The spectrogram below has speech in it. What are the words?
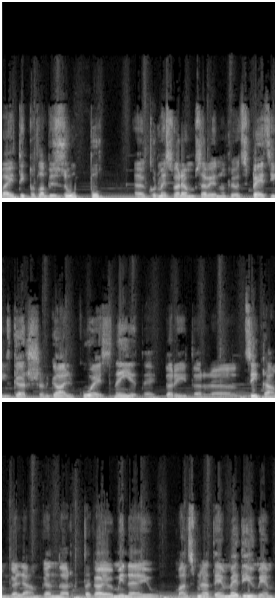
vai tikpat labi zupu. Uh, kur mēs varam savienot ļoti spēcīgas garšas ar gaļu, ko es neieteiktu darīt ar uh, citām gaļām, gan ar, kā jau minēju, manas minētajiem medījumiem,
